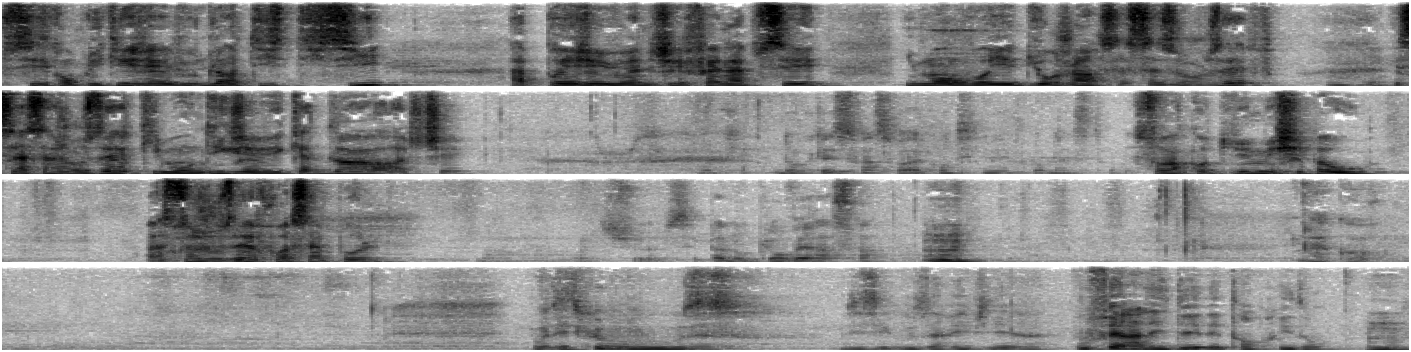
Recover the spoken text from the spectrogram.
c'est compliqué, j'avais vu le dentiste ici. Après, j'ai eu un- j'ai fait un abcès. Ils m'ont envoyé d'urgence à Saint-Joseph. Mhm. Et c'est à Saint-Joseph qu'ils m'ont dit que j'avais 4 dents à arracher. Donc les soins sont à continuer pour l'instant. Ils sont à continuer, mais je sais pas où. À Saint-Joseph ou à Saint-Paul. Je sais pas non plus, on verra ça. Hum. D'accord. Vous dites que vous, vous disiez que vous arriviez à vous faire à l'idée d'être en prison. Hum.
